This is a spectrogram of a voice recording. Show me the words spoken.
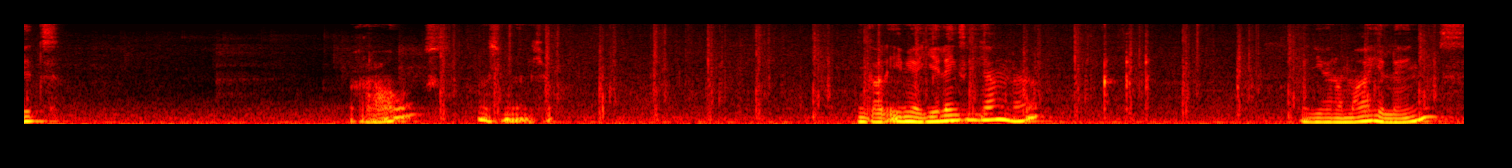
Geht's raus. Müssen wir nicht. Bin gerade eben ja hier längs gegangen, ne? Dann gehen wir nochmal hier längs.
